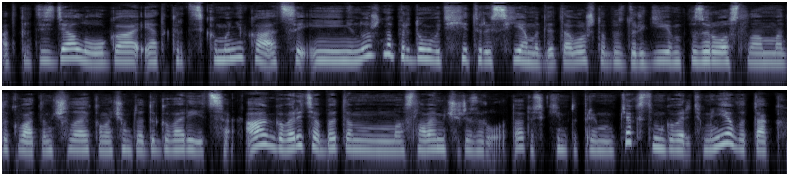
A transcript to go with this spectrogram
открытость диалога, и открытость коммуникации. И не нужно придумывать хитрые схемы для того, чтобы с другим взрослым, адекватным человеком о чем-то договориться, а говорить об этом словами через рот, да, то есть каким-то прямым текстом говорить, мне вот так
